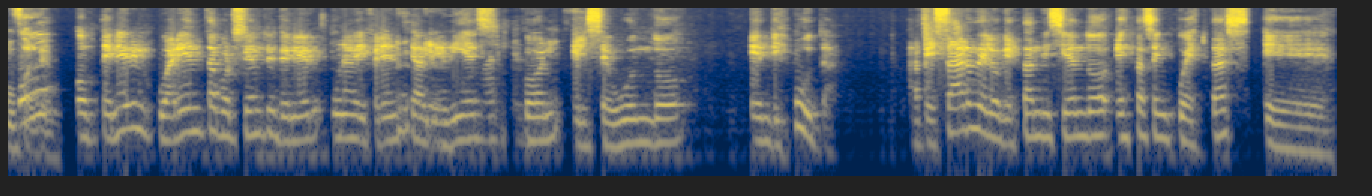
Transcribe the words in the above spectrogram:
o obtener el 40% y tener una diferencia de 10 con el segundo en disputa. A pesar de lo que están diciendo estas encuestas, eh,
